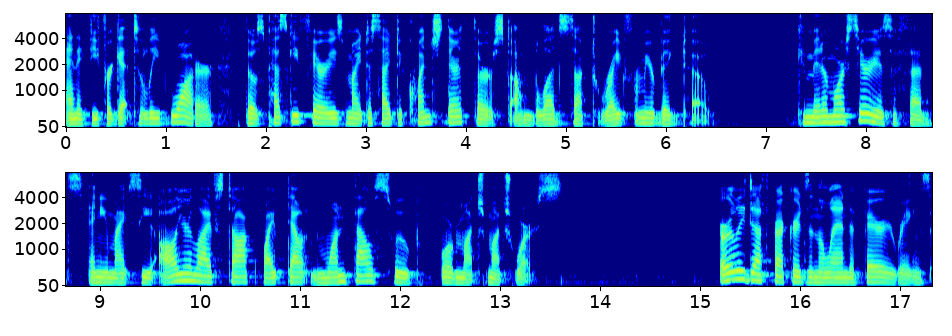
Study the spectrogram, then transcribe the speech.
And if you forget to leave water, those pesky fairies might decide to quench their thirst on blood sucked right from your big toe. Commit a more serious offense, and you might see all your livestock wiped out in one foul swoop, or much, much worse. Early death records in the land of fairy rings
